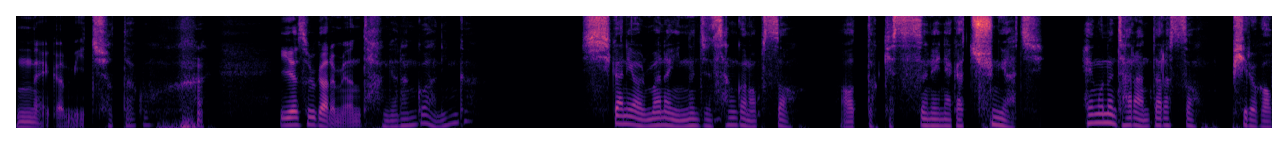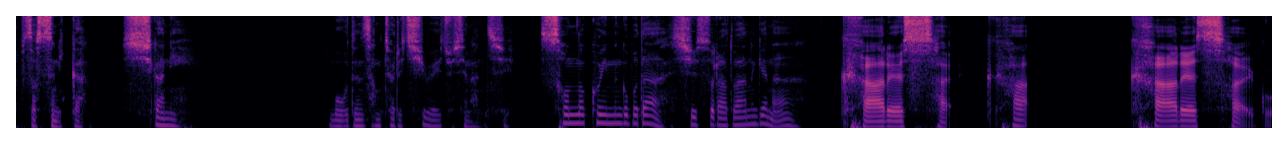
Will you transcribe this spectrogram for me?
내가 미쳤다고? 예술가라면 당연한 거 아닌가? 시간이 얼마나 있는진 상관없어. 어떻게 쓰느냐가 중요하지. 행운은 잘 안 따랐어. 필요가 없었으니까. 시간이 모든 상처를 치유해 주진 않지. 손 놓고 있는 것보다 실수라도 하는 게 나아. 칼에 살, 카, 칼에 살고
